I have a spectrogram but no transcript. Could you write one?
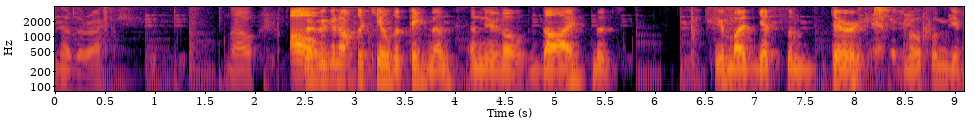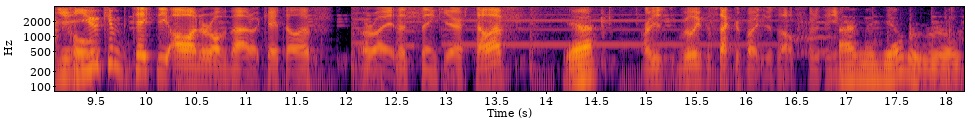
Netherrack. No. But we Oh, can also kill the pigmen and you know die, but you might get some dirt. Glowthorn gives you, you can take the honor of that, okay, Telef? Alright, let's think here. Telef, Yeah, are you willing to sacrifice yourself for the team? I'm in the other overworld.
